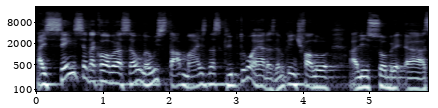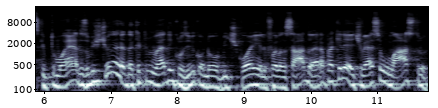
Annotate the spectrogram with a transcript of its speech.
A essência da colaboração não está mais nas criptomoedas. Lembra que a gente falou ali sobre uh, as criptomoedas? O objetivo da, da, criptomoeda, inclusive, quando o Bitcoin ele foi lançado, era para que ele tivesse um lastro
